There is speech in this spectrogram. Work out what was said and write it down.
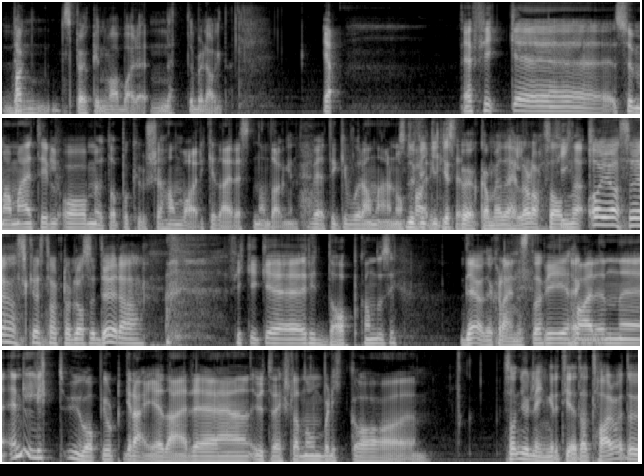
Den spøken var bare nøttebelagd. Jeg fikk eh, summa meg til å møte opp på kurset. Han var ikke der resten av dagen. Vet ikke hvor han er nå. Så du fikk ikke ikke spøka med det heller, da? Sånn Fikk. Å ja, så skal jeg starte å låse døra. Fikk ikke rydda opp, kan du si. Det er jo det kleineste. Vi har en, eh, en litt uoppgjort greie der. Uh, Utveksla noen blikk og Sånn, Jo lengre tid det tar, vet du,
